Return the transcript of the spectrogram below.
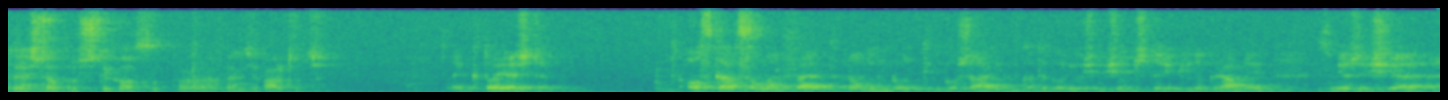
kto jeszcze oprócz tych osób będzie walczyć? Kto jeszcze? Oskar Sommerfeld, Ronin Gold Team Koszalin w kategorii 84 kg. Zmierzy się e,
